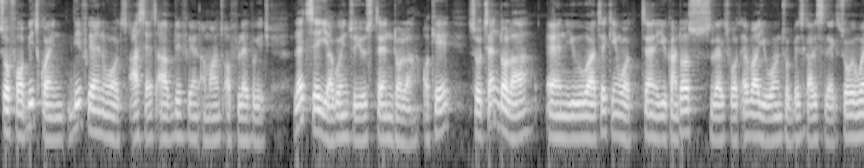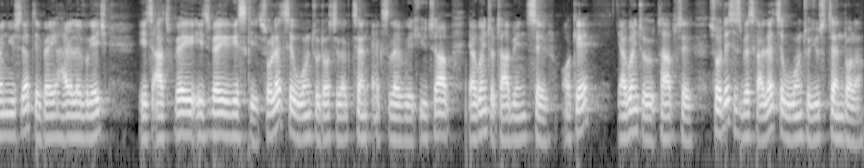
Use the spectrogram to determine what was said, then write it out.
So for bitcoin different what? Assets have different amount of leverage. Let's say you are going to use ten dollar. Okay? So ten dollar and you are taking what 10 you can just select whatever you want to basically select. So when you select a very high leverage it's at very it's very risky. So let's say we want to just select 10x leverage you tab you are going to tab in save okay? You are going to tab save. So this is basically let's say we want to use 10 dollar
